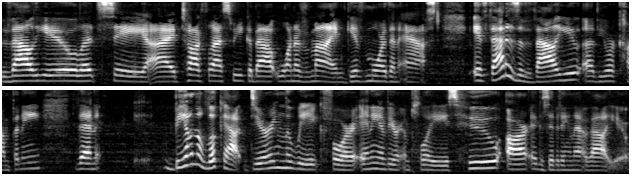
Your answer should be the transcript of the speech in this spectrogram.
value. Let's see, I talked last week about one of mine give more than asked. If that is a value of your company, then be on the lookout during the week for any of your employees who are exhibiting that value.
